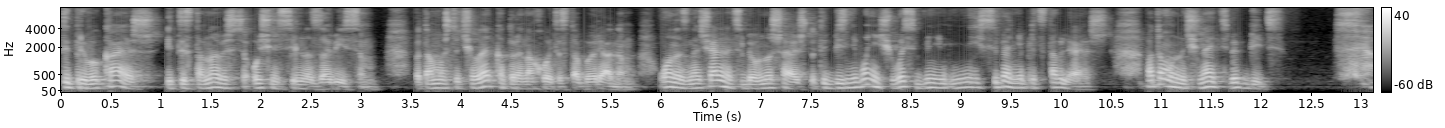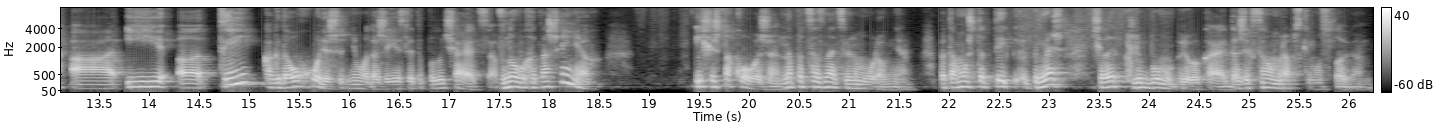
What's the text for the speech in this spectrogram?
ты привыкаешь, и ты становишься очень сильно зависим. Потому что человек, который находится с тобой рядом, он изначально тебе внушает, что ты без него ничего себе, не, себя не представляешь. Потом он начинает тебя бить. А, и а, ты, когда уходишь от него, даже если это получается, в новых отношениях, ищешь такого же на подсознательном уровне. Потому что ты, понимаешь, человек к любому привыкает, даже к самым рабским условиям.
